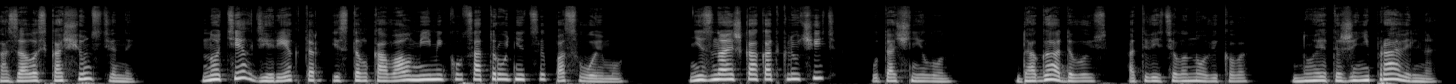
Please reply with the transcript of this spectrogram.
казалась кощунственной, но техдиректор истолковал мимику сотрудницы по-своему. «Не знаешь, как отключить?» – уточнил он. «Догадываюсь», – ответила Новикова. «Но это же неправильно».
